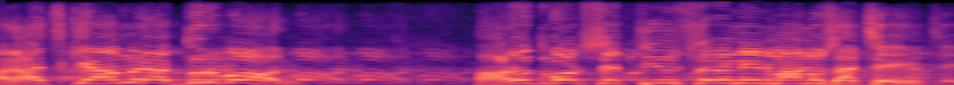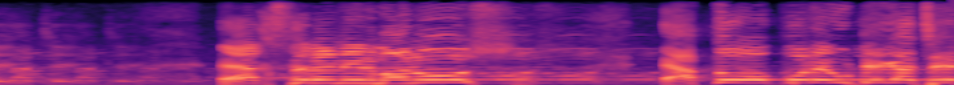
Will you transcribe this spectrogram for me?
আর আজকে আমরা দুর্বল, ভারতবর্ষে তিন শ্রেণির মানুষ আছে। এক শ্রেণির মানুষ এত ওপরে উঠে গেছে,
